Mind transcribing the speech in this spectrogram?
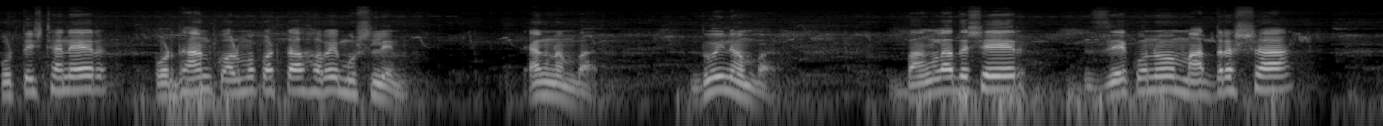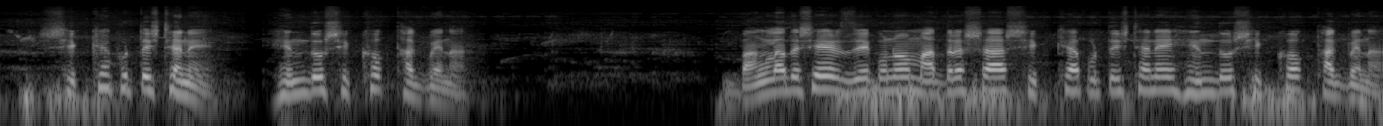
প্রতিষ্ঠানের প্রধান কর্মকর্তা হবে মুসলিম। এক নাম্বার দুই নাম্বার বাংলাদেশের যে কোনো মাদ্রাসা শিক্ষা প্রতিষ্ঠানে হিন্দু শিক্ষক থাকবে না। বাংলাদেশের যে কোনো মাদ্রাসা শিক্ষা প্রতিষ্ঠানে হিন্দু শিক্ষক থাকবে না।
